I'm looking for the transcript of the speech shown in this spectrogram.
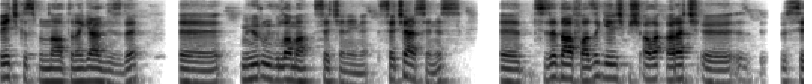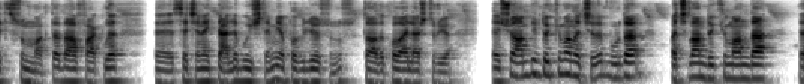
Page kısmının altına geldiğinizde e, mühür uygulama seçeneğini seçerseniz e, size daha fazla gelişmiş araç e, seti sunmakta. Daha farklı e, seçeneklerle bu işlemi yapabiliyorsunuz. Daha da kolaylaştırıyor. E, şu an bir doküman açılı. Burada açılan dokümanda e,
